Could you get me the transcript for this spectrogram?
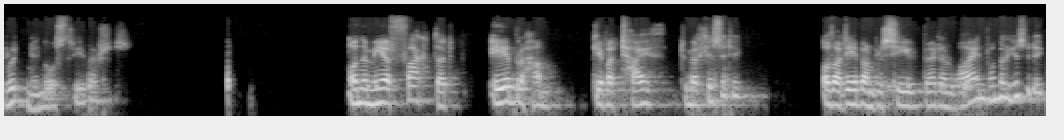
written in those three verses? On the mere fact that Abraham gave a tithe to Melchizedek, or that Abraham received bread and wine from Melchizedek?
